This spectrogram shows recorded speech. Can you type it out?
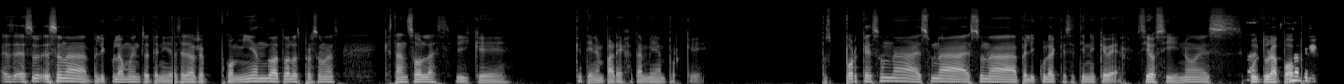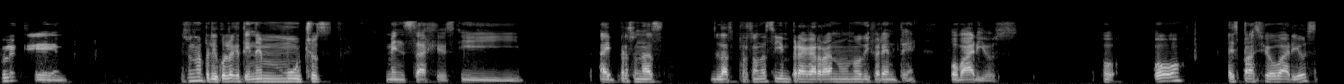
Es, es, es, una película muy entretenida. Se la recomiendo a todas las personas que están solas y que que tienen pareja también porque pues porque es una es una es una película que se tiene que ver, sí o sí, ¿no? Es cultura pop. Es una película que es una película que tiene muchos mensajes y hay personas las personas siempre agarran uno diferente o varios o, o espacio varios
